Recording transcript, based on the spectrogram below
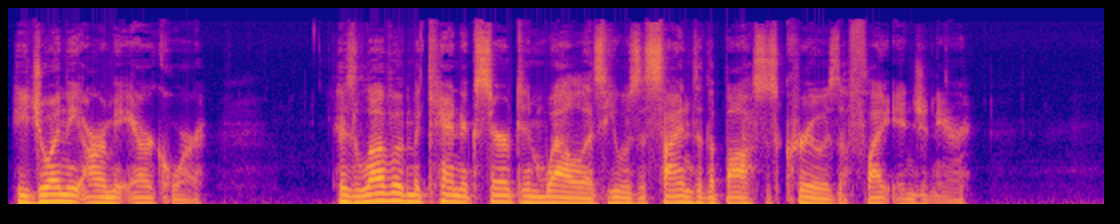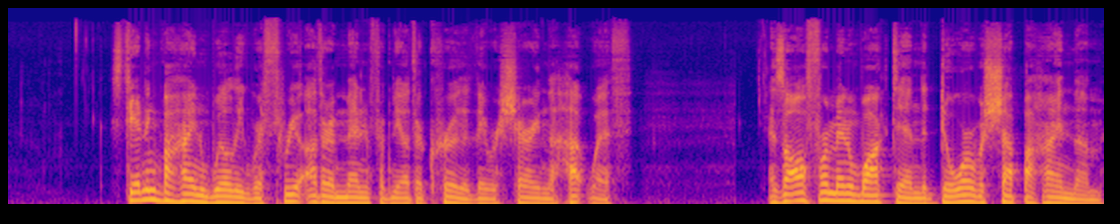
he joined the Army Air Corps. His love of mechanics served him well as he was assigned to the boss's crew as a flight engineer. Standing behind Willie were three other men from the other crew that they were sharing the hut with. As all four men walked in, the door was shut behind them,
